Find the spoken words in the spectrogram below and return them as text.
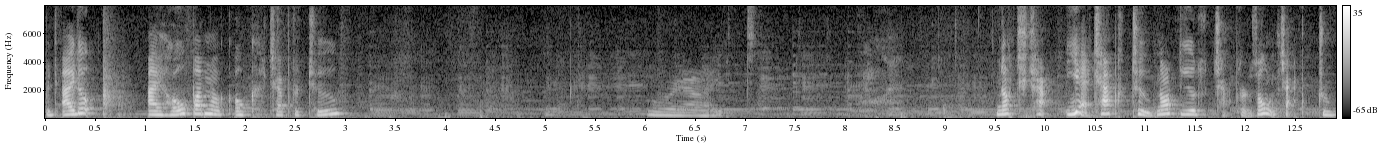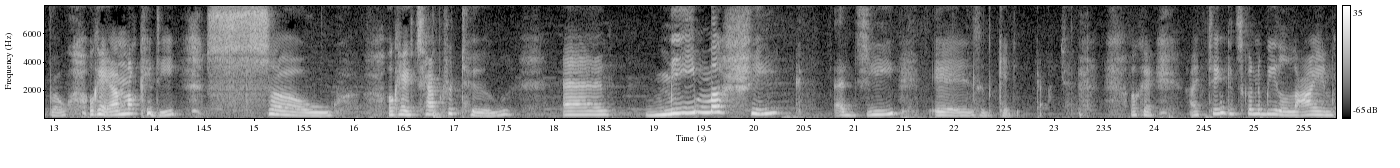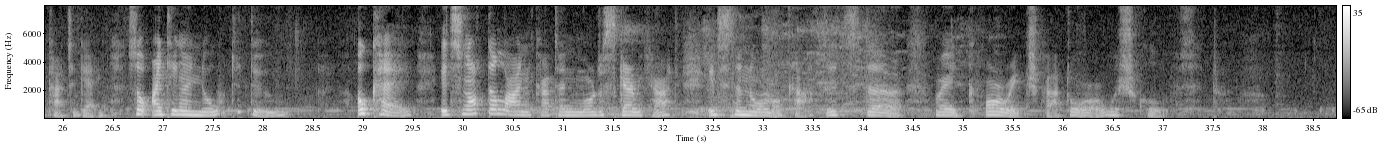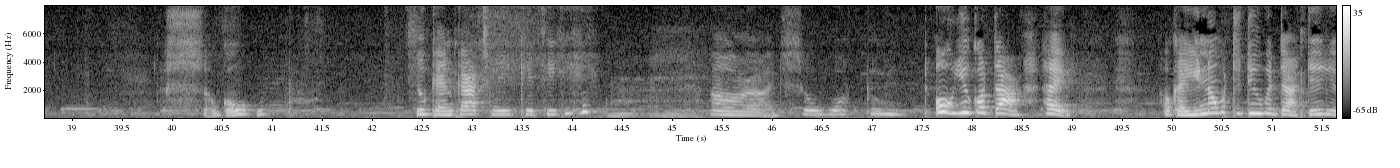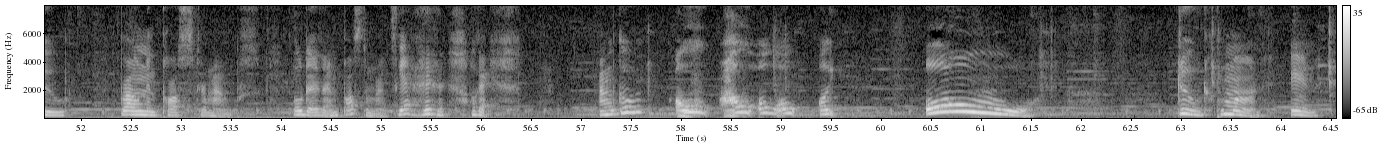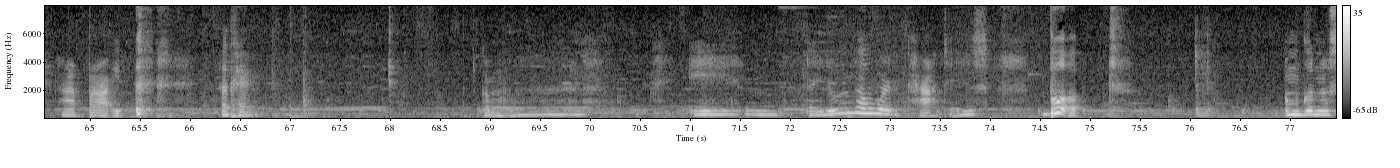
But I don't. I hope I'm not. Okay, chapter two. Right. Not chap. Yeah, chapter two. Not the other chapters. Only chapter two, bro. Okay, I'm not Kitty. So, okay, chapter two, and me Mashik and G is the kitty cat. Okay, I think it's gonna be lion cat again. So I think I know what to do. Okay, it's not the lion cat anymore, the scary cat. It's the normal cat. It's the like orange cat or which color is it? So go. Up. You can catch me, kitty. Alright, so what do we do? Oh, you got that. Hey. Okay, you know what to do with that, do you? Brown imposter mouse. Oh, there's an imposter mouse. Yeah. okay. I'm going. Oh, oh, oh, oh, oh. Oh. Dude, come on. In. Ah, bye. okay. Come on. And I don't know where the cat is, but I'm gonna.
